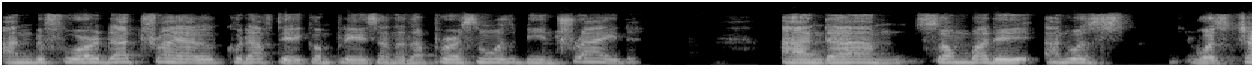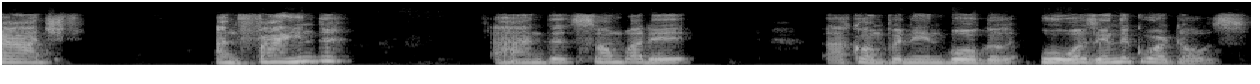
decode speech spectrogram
And before that trial could have taken place, another person was being tried and um, somebody and was was charged and fined. And somebody accompanying Bogle, who was in the courthouse,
